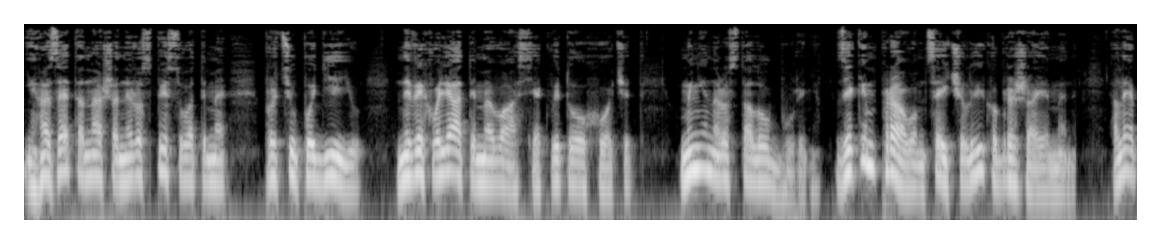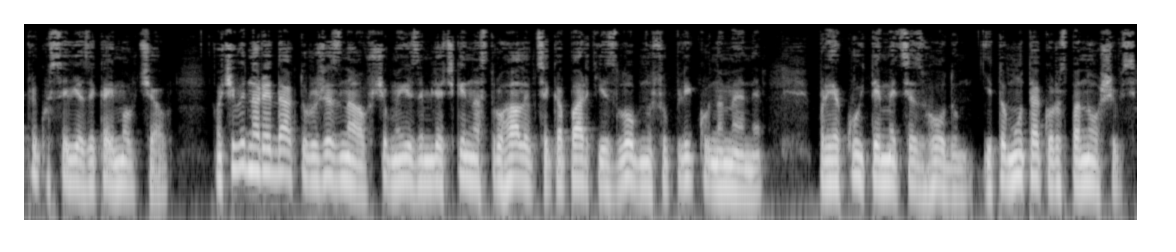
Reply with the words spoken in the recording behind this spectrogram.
І газета наша не розписуватиме про цю подію, не вихвалятиме вас, як ви того хочете. Мені наростало обурення. З яким правом цей чоловік ображає мене? Але я прикусив язика і мовчав. Очевидно, редактор уже знав, що мої землячки настругали в ЦК партії злобну супліку на мене, про яку йтиметься згодом, і тому так розпаношився.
